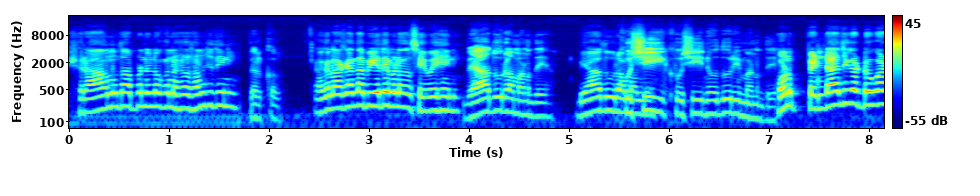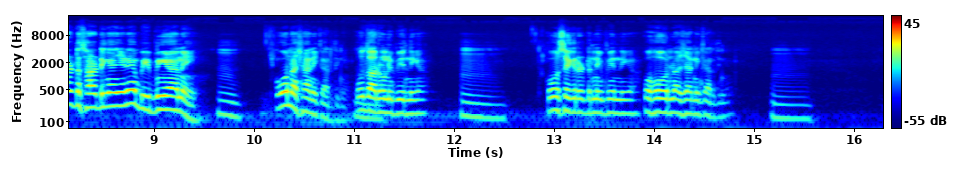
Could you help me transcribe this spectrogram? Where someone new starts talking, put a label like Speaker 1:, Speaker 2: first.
Speaker 1: ਸ਼ਰਾਬ ਨੂੰ ਤਾਂ ਆਪਣੇ ਲੋਕ ਨਸ਼ਾ ਸਮਝਦੇ ਨਹੀਂ।
Speaker 2: ਬਿਲਕੁਲ।
Speaker 1: ਅਗਲਾ ਕਹਿੰਦਾ ਵੀ ਇਹਦੇ ਬਿਨਾਂ ਤਾਂ ਸੇਵਾ ਹੀ ਹੈ ਨਹੀਂ।
Speaker 2: ਵਿਆਹ ਅਧੂਰਾ ਮੰਨਦੇ ਆ।
Speaker 1: ਵਿਆਹ ਦੂਰਾ
Speaker 2: ਖੁਸ਼ੀ ਖੁਸ਼ੀ ਨੂੰ ਅਧੂਰੀ ਮੰਨਦੇ
Speaker 1: ਹੁਣ ਪਿੰਡਾਂ 'ਚ ਘੱਟੋ ਘੱਟ ਸਾਡੀਆਂ ਜਿਹੜੀਆਂ ਬੀਬੀਆਂ ਨੇ
Speaker 2: ਹੂੰ।
Speaker 1: ਉਹ ਨਸ਼ਾ ਨਹੀਂ ਕਰਦੀਆਂ। ਉਹ ਦਾਰੂ ਨਹੀਂ ਪੀਂਦੀਆਂ।
Speaker 2: ਹੂੰ।
Speaker 1: ਉਹ ਸਿਗਰਟ ਨਹੀਂ ਪੀਂਦੀਆਂ। ਉਹ ਹੋਰ ਨਸ਼ਾ ਨਹੀਂ ਕਰਦੀਆਂ।
Speaker 2: ਹੂੰ।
